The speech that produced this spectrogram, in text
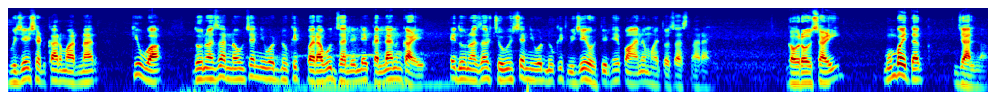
विजय षटकार मारणार किंवा दोन हजार नऊच्या निवडणुकीत पराभूत झालेले कल्याण काळे हे दोन हजार चोवीसच्या निवडणुकीत विजयी होतील हे पाहणं महत्त्वाचं असणार आहे. गौरव साळी मुंबई तक जालना.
